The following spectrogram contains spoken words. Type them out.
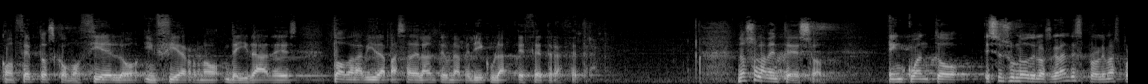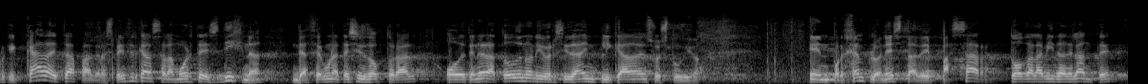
Conceptos como cielo, infierno, deidades, toda la vida pasa adelante una película, etcétera, etcétera. No solamente eso, en cuanto, eso es uno de los grandes problemas porque cada etapa de la experiencia cercana a la muerte es digna de hacer una tesis doctoral o de tener a toda una universidad implicada en su estudio. En, por ejemplo, en esta de pasar toda la vida adelante,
